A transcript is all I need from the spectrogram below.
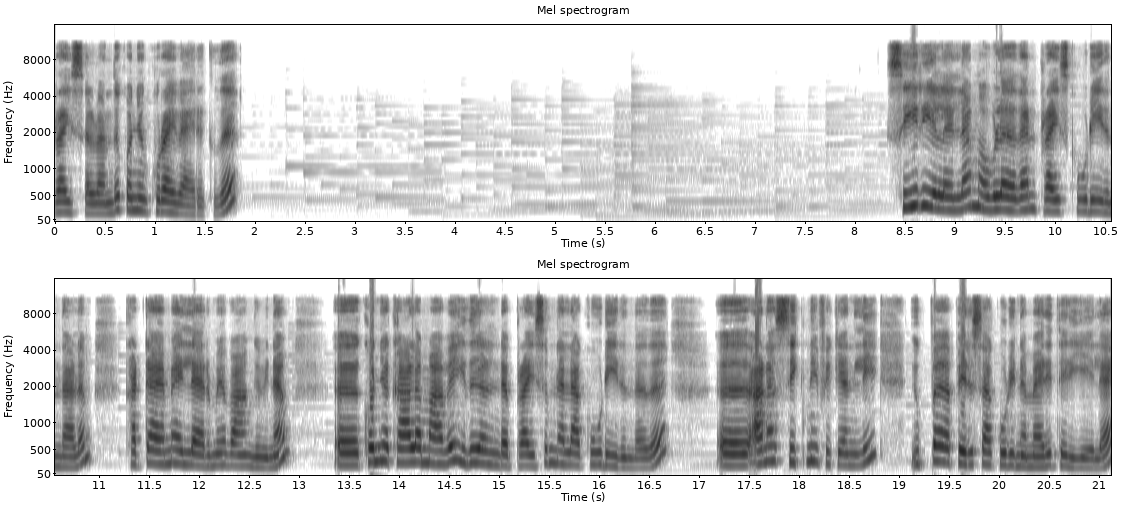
ப்ரைஸ்கள் வந்து கொஞ்சம் குறைவாக இருக்குது. சீரியல் எல்லாம் அவ்வளோதான் ப்ரைஸ் கூடி இருந்தாலும் கட்டாயமாக எல்லாருமே வாங்குவினோம் கொஞ்சம் காலமாகவே இதுகள ப்ரைஸும் நல்லா கூடி இருந்தது. ஆனால் சிக்னிஃபிகன்ட்லி இப்போ பெருசாக கூடின மாதிரி தெரியலை.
